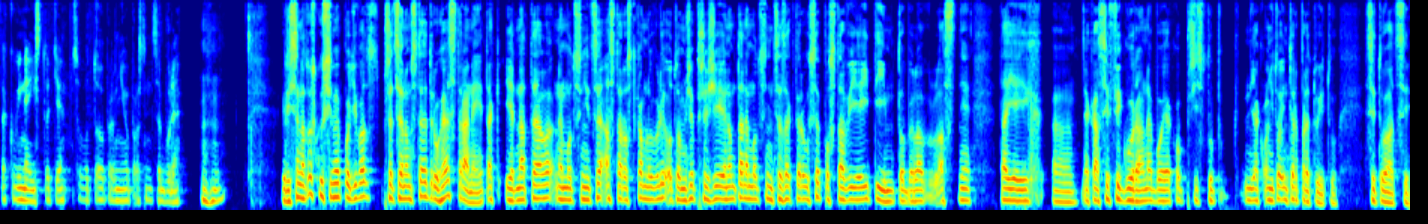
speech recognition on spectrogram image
takový nejistotě, co od toho 1. prosince bude. Mm-hmm. Když se na to zkusíme podívat přece jenom z té druhé strany, tak jednatel nemocnice a starostka mluvili o tom, že přežije jenom ta nemocnice, za kterou se postaví její tým. To byla vlastně ta jejich uh, jakási figura nebo jako přístup, jak oni to interpretují, tu situaci.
